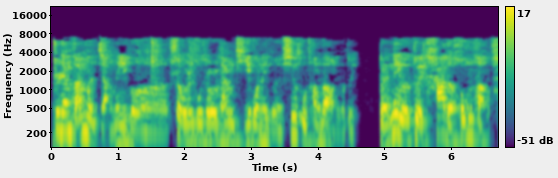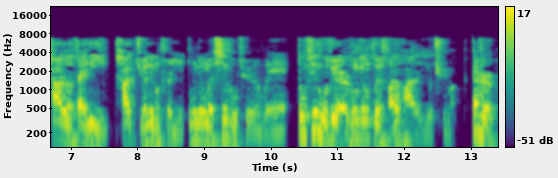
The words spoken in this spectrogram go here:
之前咱们讲那个社会人足球，咱们提过那个新宿创造这个队，对那个队，他的 home town，他的在地，他决定是以东京的新宿区为，东新宿区也是东京最繁华的一个区嘛。但是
